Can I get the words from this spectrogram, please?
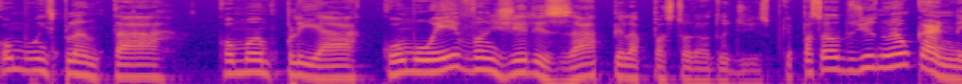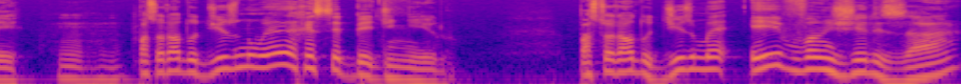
Como implantar, como ampliar, como evangelizar pela pastoral do dízimo. Porque pastoral do dízimo não é um carnê. Uhum. Pastoral do dízimo não é receber dinheiro. Pastoral do dízimo é evangelizar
